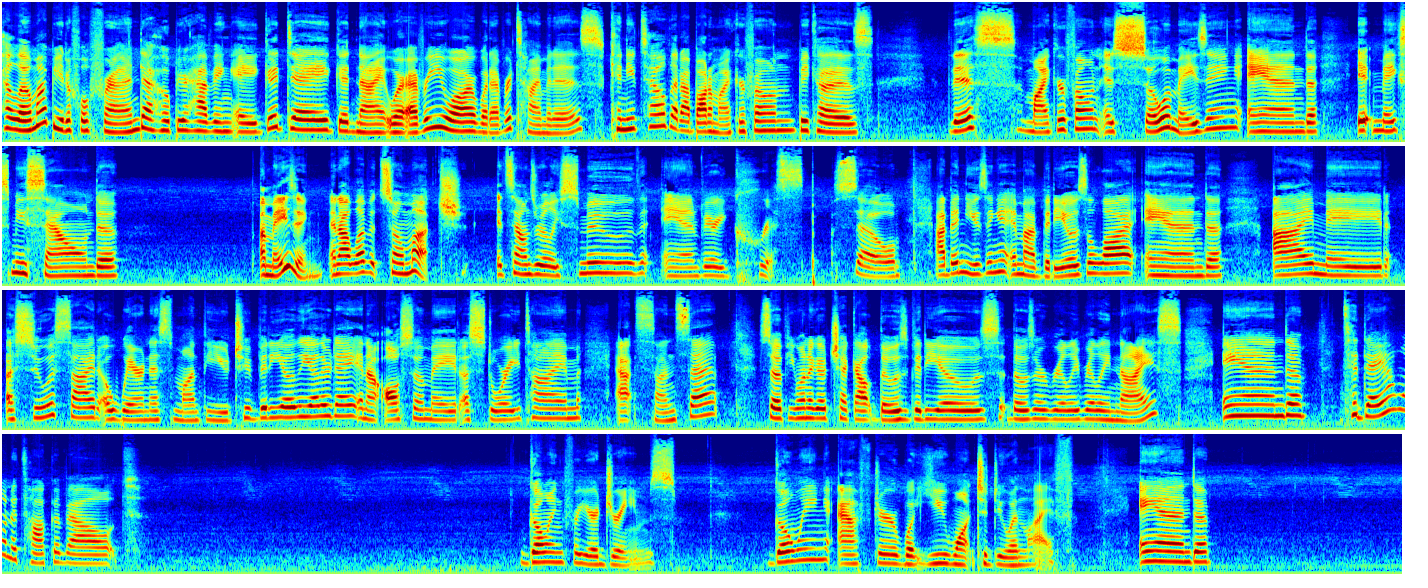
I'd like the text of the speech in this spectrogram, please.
Hello, my beautiful friend. I hope you're having a good day, good night, wherever you are, whatever time it is. Can you tell that I bought a microphone? Because this microphone is so amazing and it makes me sound amazing. And I love it so much. It sounds really smooth and very crisp. So, I've been using it in my videos a lot and I made a Suicide Awareness Month YouTube video the other day, and I also made a story time at sunset. So if you want to go check out those videos, those are really, really nice. And today I want to talk about going for your dreams, going after what you want to do in life. And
